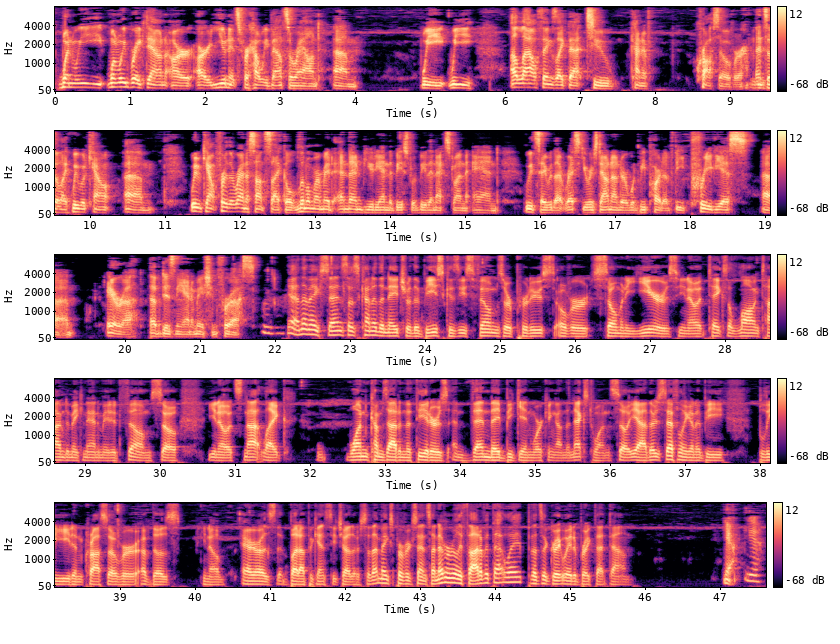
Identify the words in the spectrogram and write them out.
when we when we break down our our units for how we bounce around, um, we we allow things like that to kind of cross over, and so like we would count um, we would count for the Renaissance cycle, Little Mermaid, and then Beauty and the Beast would be the next one, and we'd say that Rescuers Down Under would be part of the previous um era of Disney animation for us. Mm-hmm. Yeah, and that makes sense. That's kind of the nature of the beast because these films are produced over so many years. You know, it takes a long time to make an animated film. So, you know, it's not like one comes out in the theaters and then they begin working on the next one. So, yeah, there's definitely going to be bleed and crossover of those, you know, eras that butt up against each other. So that makes perfect sense. I never really thought of it that way, but that's a great way to break that down. yeah. Yeah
